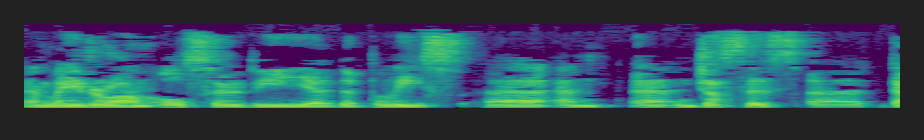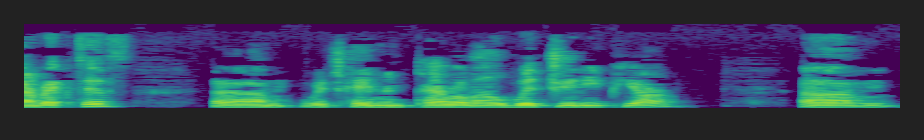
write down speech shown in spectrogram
and later on also the uh, the police uh, and, uh, and justice directive, um, which came in parallel with GDPR. Um,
